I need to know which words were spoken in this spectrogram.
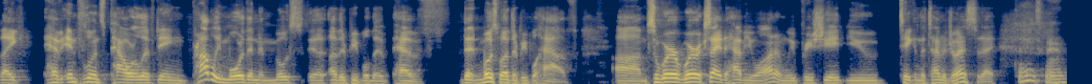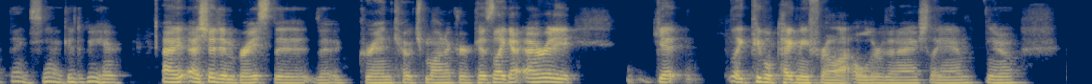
like have influenced powerlifting probably more than most uh, other people that have that most other people have um, so we're we're excited to have you on, and we appreciate you taking the time to join us today. Thanks, man. Thanks. Yeah, good to be here. I, I should embrace the the grand coach moniker because like I, I already get like people peg me for a lot older than I actually am. You know,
